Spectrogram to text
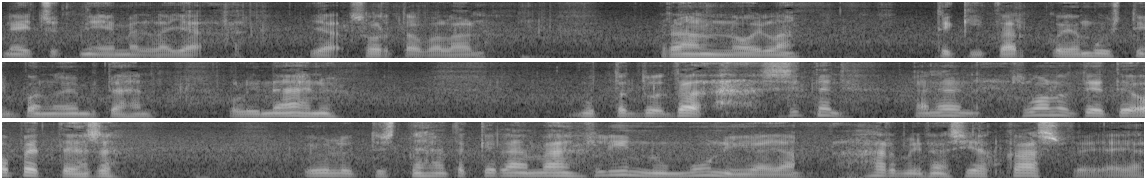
Neitsytniemellä ja, ja Sortavalan rannoilla. Teki tarkkoja muistiinpanoja, mitä hän oli nähnyt. Mutta tuota, sitten hänen luonnontieteen opettajansa yllytti sitten häntä keräämään linnun munia ja harvinaisia kasveja ja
